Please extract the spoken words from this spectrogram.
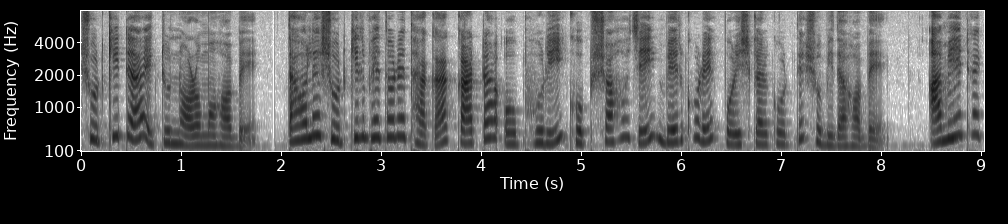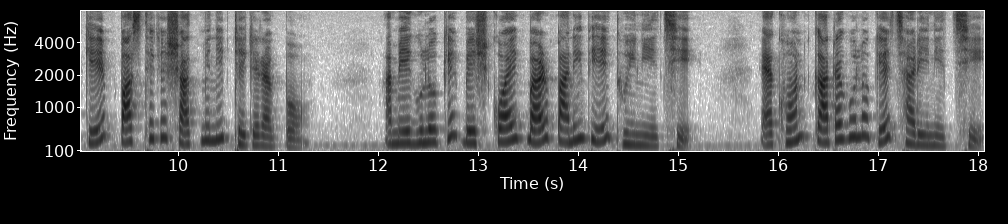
শুটকিটা একটু নরমও হবে। তাহলে শুটকির ভেতরে থাকা কাটা ও ভুঁড়ি খুব সহজেই বের করে পরিষ্কার করতে সুবিধা হবে। আমি এটাকে পাঁচ থেকে সাত মিনিট ঢেকে রাখব। আমি এগুলোকে বেশ কয়েকবার পানি দিয়ে ধুয়ে নিয়েছি। এখন কাটাগুলোকে ছাড়িয়ে নিচ্ছি।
